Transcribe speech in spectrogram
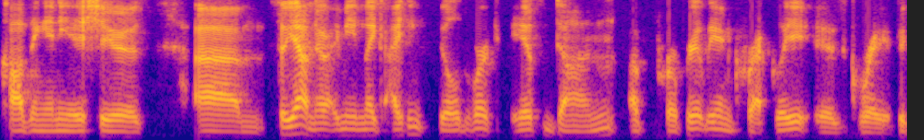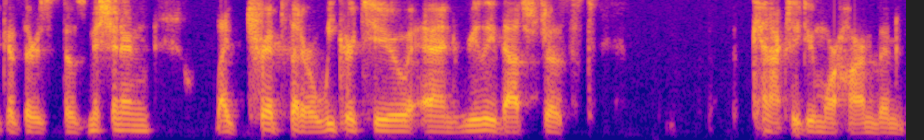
causing any issues. Um, so yeah no i mean like i think field work if done appropriately and correctly is great because there's those mission and like trips that are a week or two and really that's just can actually do more harm than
